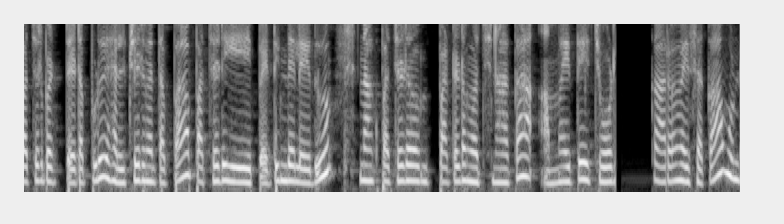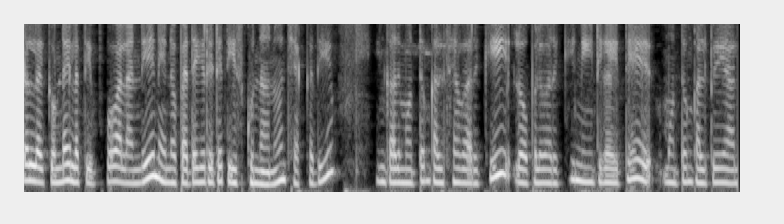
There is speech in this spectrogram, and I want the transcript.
పచ్చడి పెట్టేటప్పుడు హెల్ప్ చేయడమే తప్ప పచ్చడి పెట్టిందే లేదు. నాకు పచ్చడి పట్టడం వచ్చినాక అమ్మ అయితే చూడ కారం వేసాక ఉండలు లేకుండా ఇలా తిప్పుకోవాలండి. నేను పెద్ద గిరిటే తీసుకున్నాను చెక్కది. ఇంకా అది మొత్తం కలిసే వరకు లోపల వరకు నీట్గా అయితే మొత్తం కలిపేయాలి.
